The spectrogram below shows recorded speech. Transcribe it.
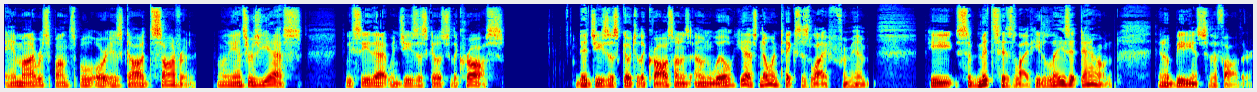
am I responsible or is God sovereign? Well, the answer is yes. We see that when Jesus goes to the cross. Did Jesus go to the cross on his own will? Yes, no one takes his life from him. He submits his life, he lays it down in obedience to the Father.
